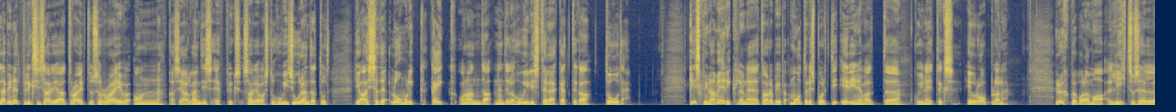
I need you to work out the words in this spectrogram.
läbi Netflixi sarja Drive to Survive on ka sealkandis F1 sarja vastu huvi suurendatud ja asjade loomulik käik on anda nendele huvilistele kätte ka toode. keskmine ameeriklane tarbib mootorisporti erinevalt äh, kui näiteks eurooplane rõhk peab olema lihtsusel,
